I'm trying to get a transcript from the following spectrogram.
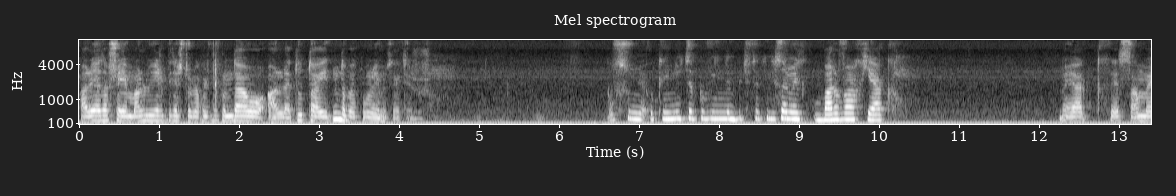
ale ja zawsze je maluję, żeby też to jakoś wyglądało, ale tutaj, no dobra, pomalujemy tutaj też już. Bo w sumie okiennice powinny być w takich samych barwach jak no jak same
